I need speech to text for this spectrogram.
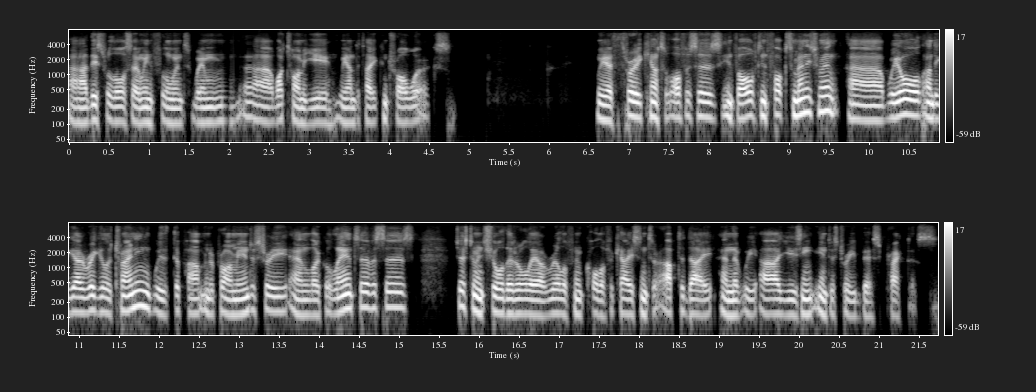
uh, this will also influence when, uh, what time of year we undertake control works. We have three council officers involved in Fox management. Uh, we all undergo regular training with Department of Primary Industry and local land services, just to ensure that all our relevant qualifications are up to date and that we are using industry best practice.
